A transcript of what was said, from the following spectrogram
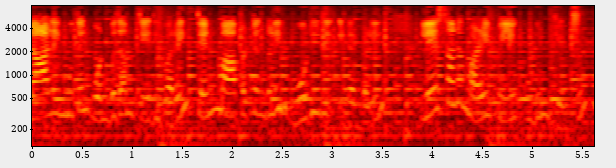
நாளை முதல் ஒன்பதாம் தேதி வரை தென் மாவட்டங்களில் ஓரிரு இடங்களில் லேசான மழை பெய்யக்கூடும் என்றும்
